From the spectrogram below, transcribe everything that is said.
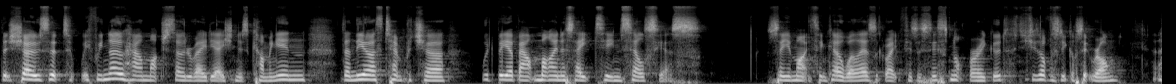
that shows that if we know how much solar radiation is coming in, then the Earth temperature would be about minus 18 Celsius. So you might think, oh, well, there's a great physicist, not very good. She's obviously got it wrong.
